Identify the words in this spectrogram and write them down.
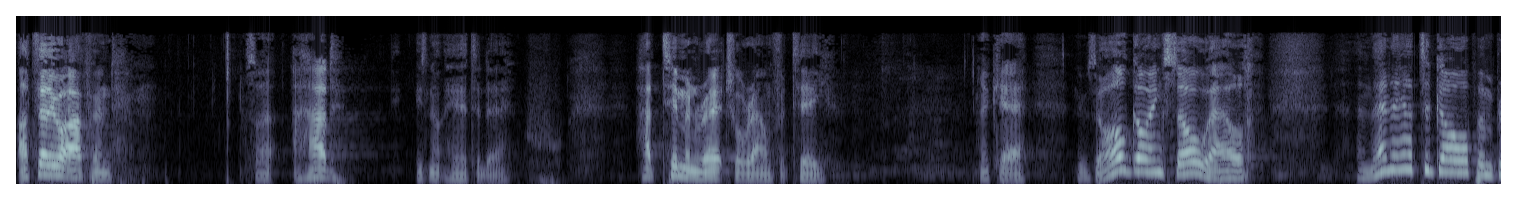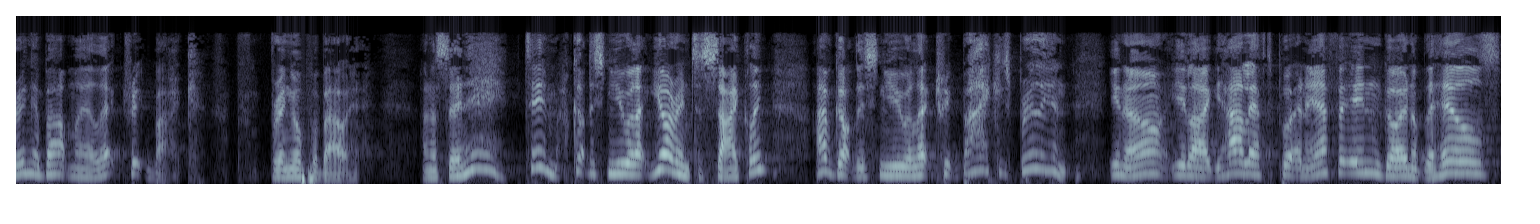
I'll tell you what happened. So I had, he's not here today, had Tim and Rachel round for tea. Okay. It was all going so well. And then I had to go up and bring about my electric bike. Bring up about it. And I said, hey, Tim, I've got this new, ele- you're into cycling. I've got this new electric bike. It's brilliant. You know, you like, you hardly have to put any effort in going up the hills.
